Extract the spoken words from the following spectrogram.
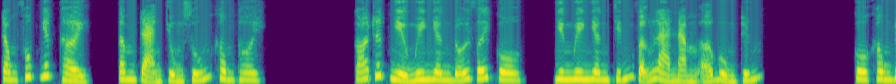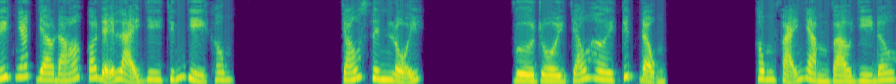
Trong phút nhất thời, tâm trạng trùng xuống không thôi. Có rất nhiều nguyên nhân đối với cô, nhưng nguyên nhân chính vẫn là nằm ở buồn trứng. Cô không biết nhát dao đó có để lại di chứng gì không? Cháu xin lỗi. Vừa rồi cháu hơi kích động. Không phải nhằm vào gì đâu.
